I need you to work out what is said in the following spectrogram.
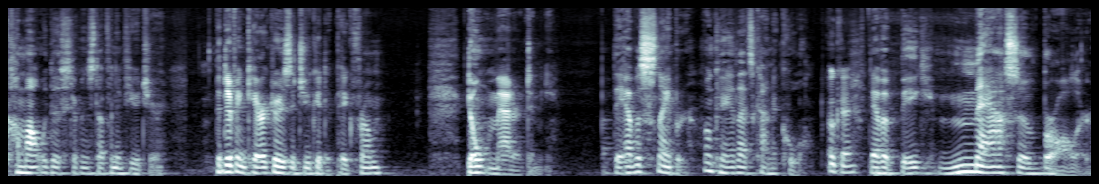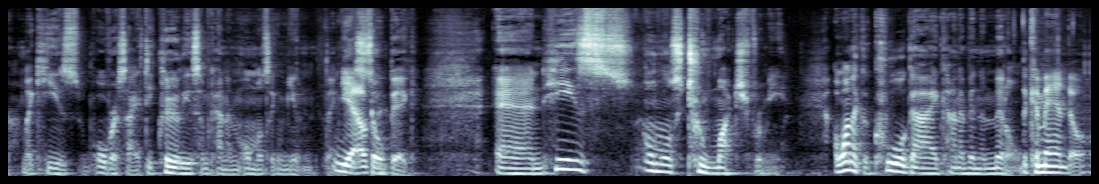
come out with this different stuff in the future. The different characters that you get to pick from don't matter to me. They have a sniper. Okay, that's kind of cool. Okay. They have a big, massive brawler. Like he's oversized. He clearly is some kind of almost like a mutant thing. Yeah, He's so big. And he's almost too much for me. I want like a cool guy kind of in the middle. The commando.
